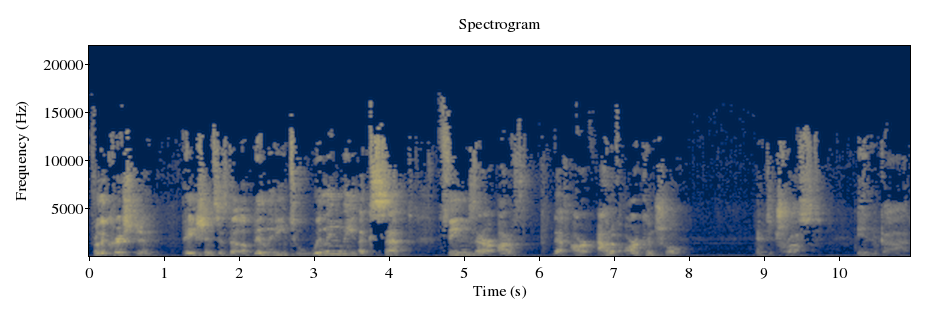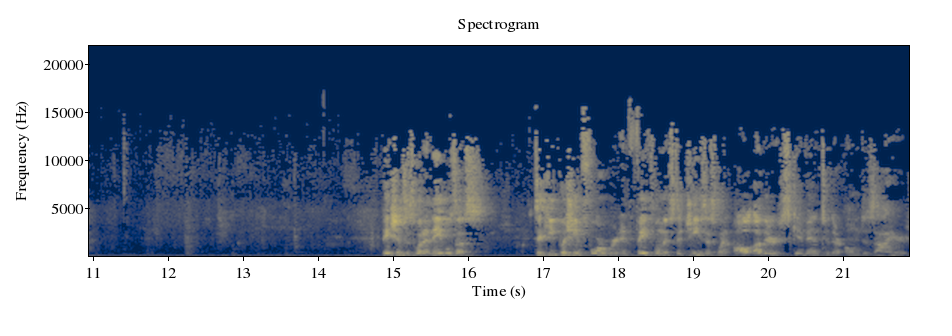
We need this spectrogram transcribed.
For the Christian, patience is the ability to willingly accept things that are out of that are out of our control and to trust in God. Patience is what enables us to keep pushing forward in faithfulness to Jesus when all others give in to their own desires.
